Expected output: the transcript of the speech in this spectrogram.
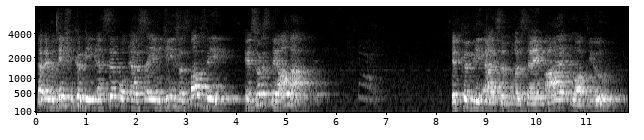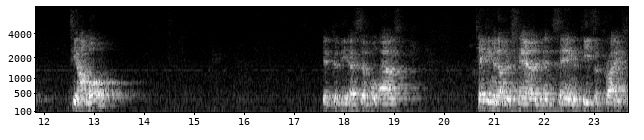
That invitation could be as simple as saying, Jesus loves me. Jesus me ama. It could be as simple as saying, I love you. Ti amo. It could be as simple as taking another's hand and saying, the peace of Christ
